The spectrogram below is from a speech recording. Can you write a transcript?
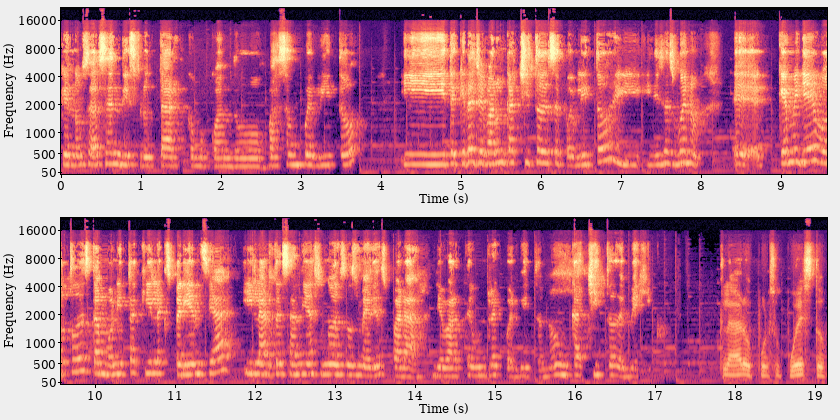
que nos hacen disfrutar, como cuando vas a un pueblito y te quieres llevar un cachito de ese pueblito y, y dices, bueno, eh, ¿qué me llevo? Todo es tan bonito aquí, la experiencia y la artesanía es uno de esos medios para llevarte un recuerdito, ¿no? Un cachito de México. Claro, por supuesto.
